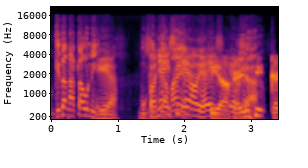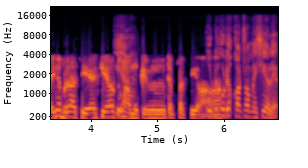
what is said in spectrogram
Kita nggak tahu nih. iya. Mungkin Soalnya nggak main. ACL ya, ACL. iya kayaknya Iya. sih kayaknya berat sih ACL tuh Iya. nggak mungkin cepet sih ah. Udah udah confirm ACL ya.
